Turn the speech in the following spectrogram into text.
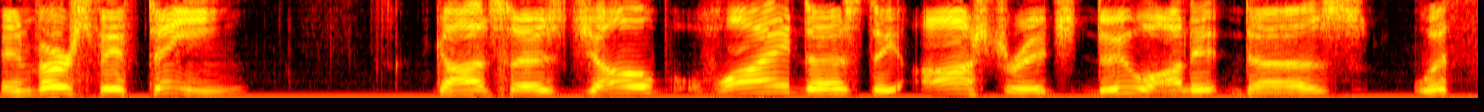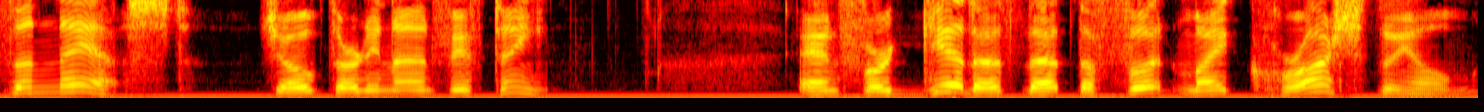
In verse 15, God says, Job, why does the ostrich do what it does with the nest? Job 39:15. And forgetteth that the foot may crush them,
